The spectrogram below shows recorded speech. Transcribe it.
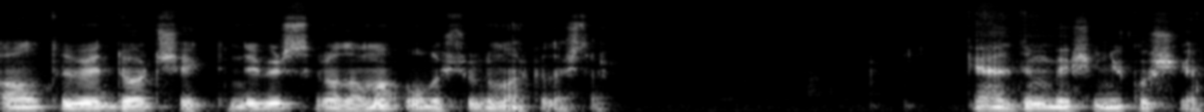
6 ve 4 şeklinde bir sıralama oluşturdum arkadaşlar. Geldim 5. koşuya.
